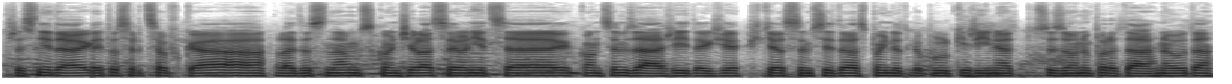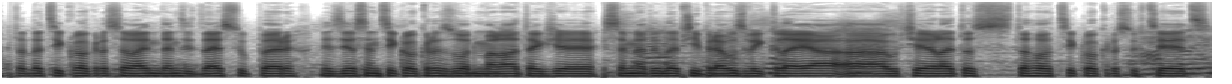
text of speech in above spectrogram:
Přesně tak, je to srdcovka a Letos nám skončila silnice koncem září, takže chtěl jsem si to aspoň do, do půlky října tu sezónu protáhnout a tato cyklokrosová intenzita je super. Jezdil jsem cyklokros od mala, takže jsem na tuhle přípravu zvyklý a, a určitě letos z toho cyklokrosu chci jet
